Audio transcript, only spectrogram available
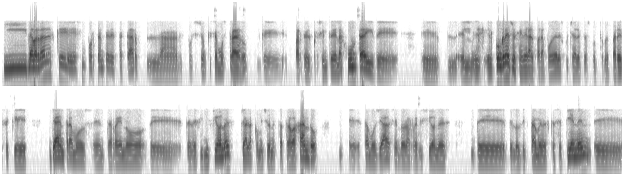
Y la verdad es que es importante destacar la disposición que se ha mostrado de parte del presidente de la Junta y de eh, el, Congreso en general para poder escuchar este asunto. Me parece que ya entramos en terreno de definiciones, ya la comisión está trabajando, eh, estamos ya haciendo las revisiones de, los dictámenes que se tienen, eh,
